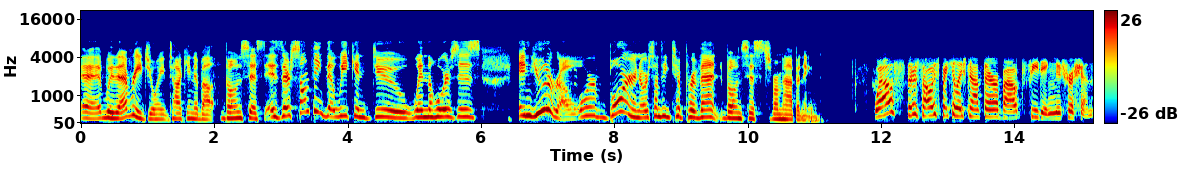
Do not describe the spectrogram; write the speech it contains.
uh, with every joint talking about bone cyst. Is there something that we can do when the horses is in utero or born or something to prevent bone cysts from happening? Well, there's always speculation out there about feeding, nutrition,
